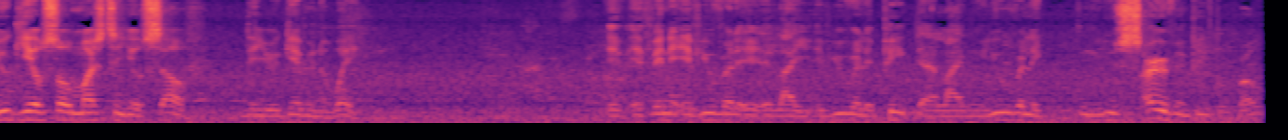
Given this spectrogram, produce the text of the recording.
you give so much to yourself that you're giving away. If if any, if you really if, like if you really peep that like when you really when you serving people, bro,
